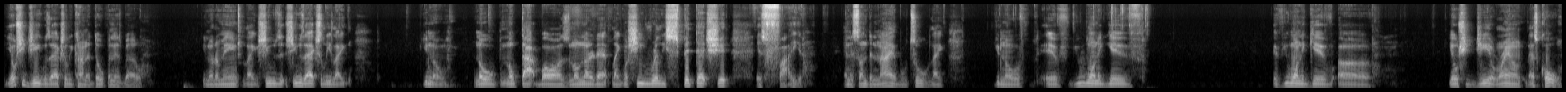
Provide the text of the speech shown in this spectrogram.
Yoshi G was actually kind of dope in this battle. You know what I mean? Like she was, she was actually like, you know, no, no thought bars, no none of that. Like when she really spit that shit, it's fire, and it's undeniable too. Like, you know, if if you want to give if you want to give uh Yoshi G a round, that's cool.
